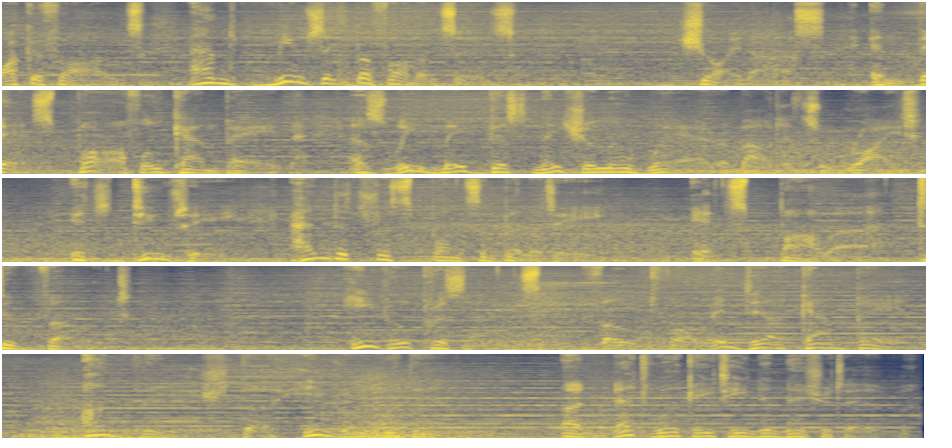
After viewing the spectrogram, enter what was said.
walkathons and music performances. Join us in this powerful campaign as we make this nation aware about its right, its duty and its responsibility, its power to vote. Hero presents Vote for India campaign. Unleash the hero within. A Network 18 initiative.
